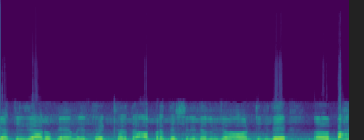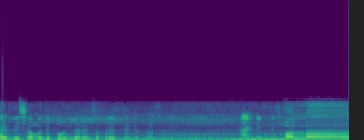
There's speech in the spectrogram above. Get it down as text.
यातील जे आरोपी आहे म्हणजे थेट खरं तर अप्रत्यक्षरित्या तुमच्या भावावरती की ते अं, बाहेर देशामध्ये पळून जाण्याचा प्रयत्न करतात असं देखील काय नेमकं? मला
